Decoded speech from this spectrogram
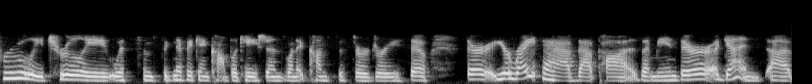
truly, truly with some significant complications when it comes to surgery. So, there, you're right to have that pause. I mean, there again, uh,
